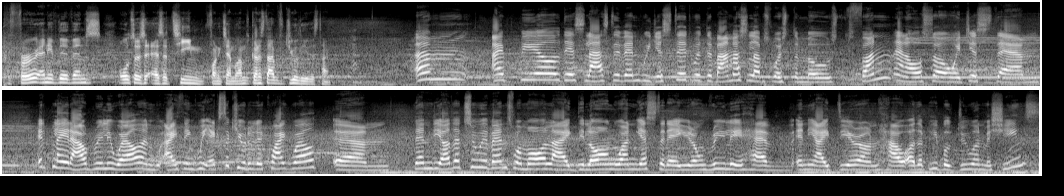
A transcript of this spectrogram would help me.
prefer any of the events? Also, as a, as a team, for example, I'm going to start with Julie this time. Um, I feel this last event we just did with the bar muscle ups was the most fun, and also it just um, it played out really well, and I think we executed it quite well. Um, then the other two events were more like the long one yesterday. You don't really have any idea on how other people do on machines,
